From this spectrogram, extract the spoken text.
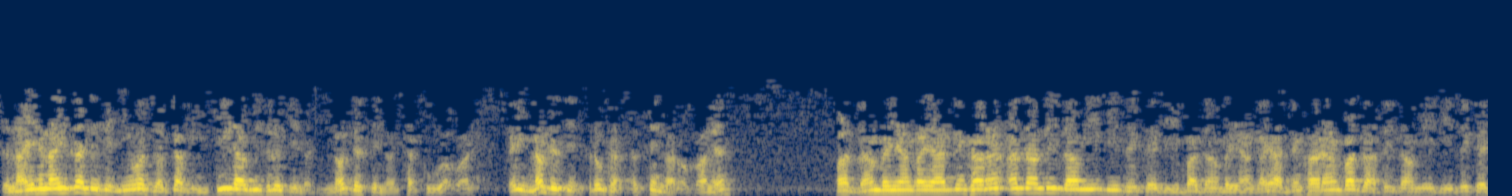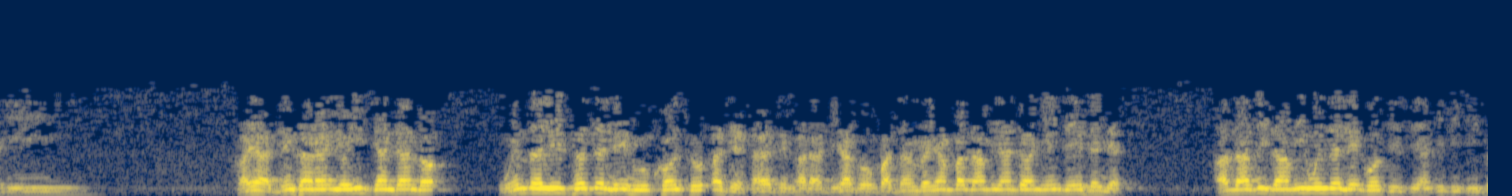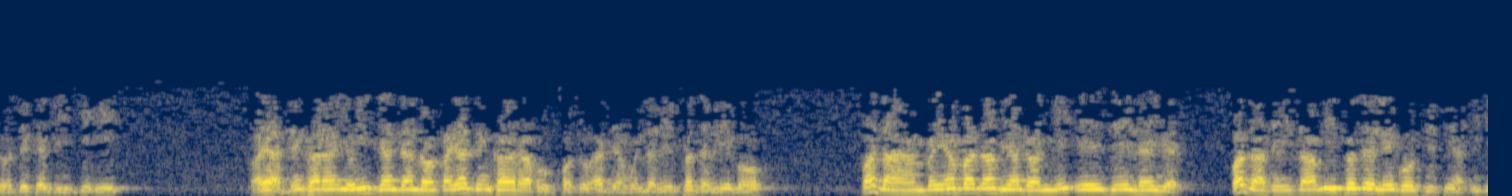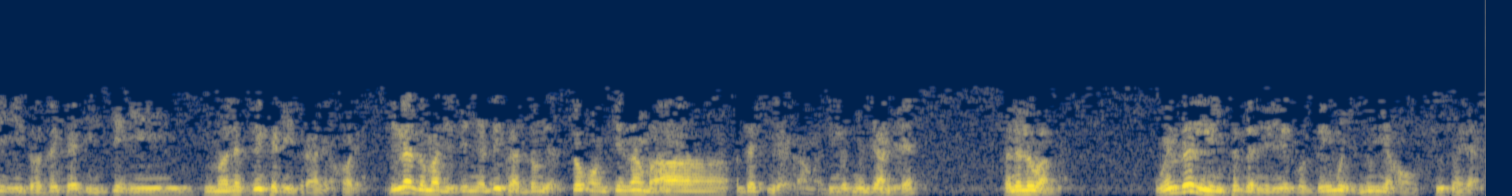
တဏှာယတဏှာယစတဲ့ဖြင့်ညီဝတ်ဆိုကပ်ပြီးတည်လာပြီဆိုလို့ရှိရင်တော့နောက်တစ်ဆင့်တော့ထပ်ကူရပါတယ်အဲဒီနောက်တစ်ဆင့်သရုပ်ထအဆင့်ကတော့ဗာလဲပတ္တံဘယံကာယသင်္ခါရံအတ္တတိတမိတိသိက္ခတိပတ္တံဘယံကာယသင်္ခါရံပတ္တတိတမိတိသိက္ခတိကာယသင်္ခါရံယောဤကြံတန်သောဝင်တလီထွက်တလီဟုခေါ်ဆိုအပ်တဲ့ကာယသင်္ခါရတရားကိုပတ္တံဘယံပတ္တံဘယံတော်ငြိမ့်စေလျက် အာတသိတမိဝင်တဲ့လက်ကိုဖြစ်စေဣတိဤတော်ဒိဋ္ဌတိကြည့်၏ကာယသင်္ခါရယုံဤကြံတန်တော်ကာယသင်္ခါရဟုခေါ်ဆိုအပ်တဲ့ဝင်တဲ့လေထွက်တဲ့လေကိုပတ္တံဘယပတ္တဗျာတော်ငြိအေစေလည်းရဲ့ပတ္တတိတာမိထွက်တဲ့လေကိုဖြစ်စေဣတိဤတော်ဒိဋ္ဌတိကြည့်၏ဒီမှာလဲဒိဋ္ဌတိဆိုတာနဲ့ဟောတယ်ဒီလက်သမတိပညာဒိဋ္ဌသုံးရစုံအောင်ကျင့်သမ်းပါအသက်ရှိတဲ့အခါမှာဒီလိုညွှန်ကြားနေတယ်ဘယ်လိုလုပ်ရမလဲ ဝင်သက်လီဖက်သက်လေးကိုသိမ့်ွင့်နှူးညံ့အောင်ကြိုးစားရ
